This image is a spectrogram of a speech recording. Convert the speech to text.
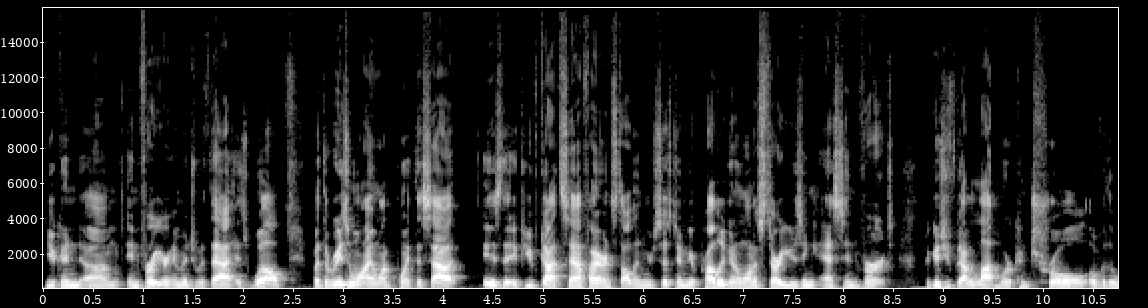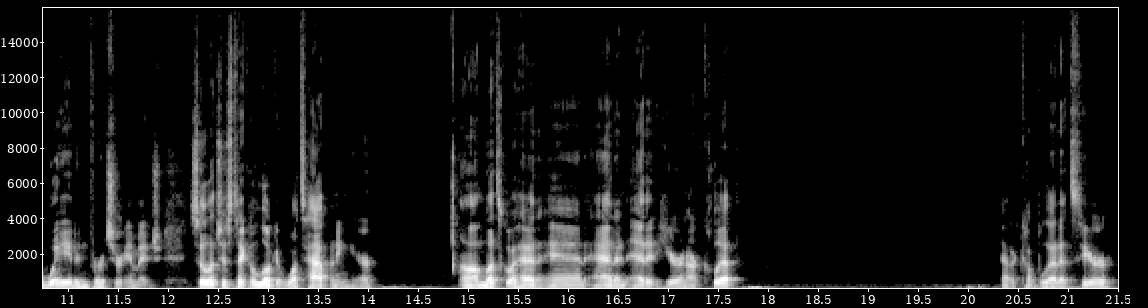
You can um, invert your image with that as well. But the reason why I want to point this out is that if you've got Sapphire installed in your system, you're probably going to want to start using S invert because you've got a lot more control over the way it inverts your image. So let's just take a look at what's happening here. Um, let's go ahead and add an edit here in our clip. Add a couple edits here.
